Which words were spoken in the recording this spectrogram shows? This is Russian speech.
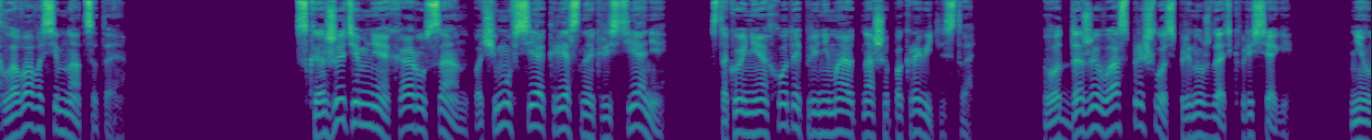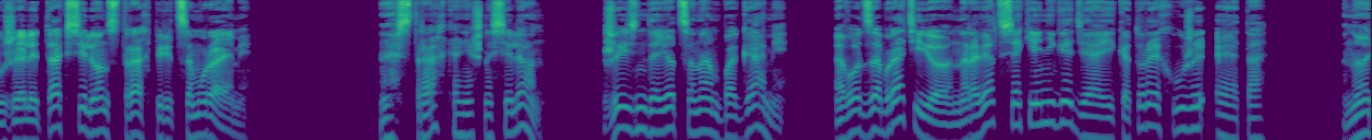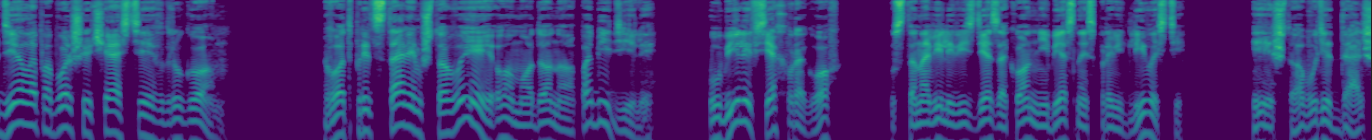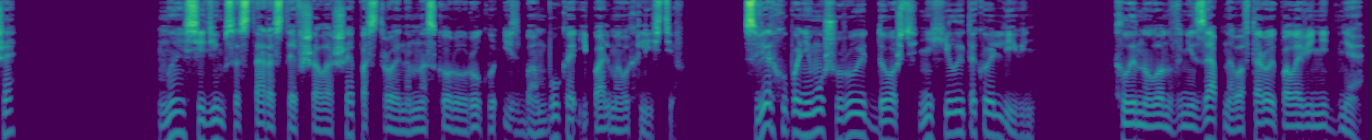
Глава 18. Скажите мне, Харусан, почему все окрестные крестьяне с такой неохотой принимают наше покровительство? Вот даже вас пришлось принуждать к присяге. Неужели так силен страх перед самураями? Страх, конечно, силен. Жизнь дается нам богами, а вот забрать ее норовят всякие негодяи, которые хуже это. Но дело по большей части в другом. Вот представим, что вы, о Модоно, победили. Убили всех врагов, установили везде закон небесной справедливости. И что будет дальше? Мы сидим со старостой в шалаше, построенном на скорую руку из бамбука и пальмовых листьев. Сверху по нему шурует дождь, нехилый такой ливень. Хлынул он внезапно во второй половине дня.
